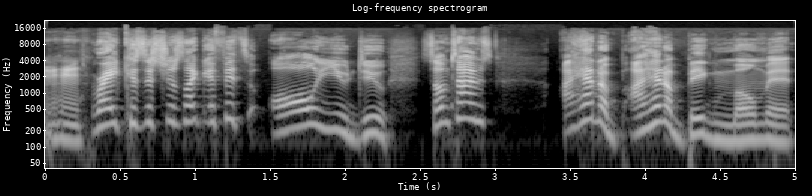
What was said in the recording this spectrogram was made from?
Mhm. right because it's just like if it's all you do sometimes i had a i had a big moment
